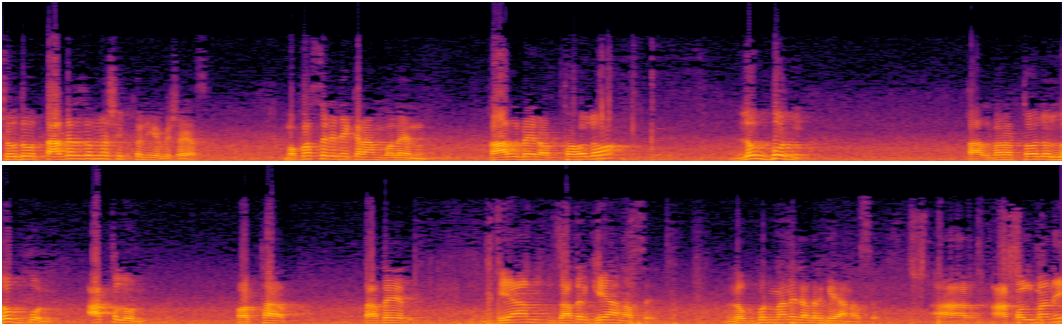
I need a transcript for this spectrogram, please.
শুধু তাদের জন্য শিক্ষণীয় বিষয় আছে। মুফসরিন ইকরাম বলেন, কালবের অর্থ হলো লব্বন কালবার অর্থ হলো লব্বন আকলন। অর্থাৎ তাদের জ্ঞান, যাদের জ্ঞান আছে লব্বন মানে যাদের জ্ঞান আছে, আর আকল মানে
